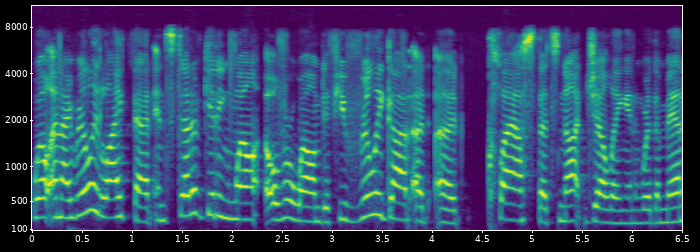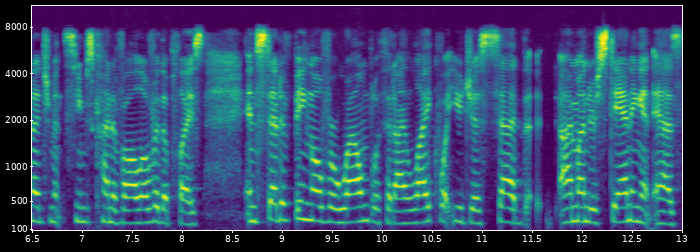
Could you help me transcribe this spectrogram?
Well, and I really like that. Instead of getting well overwhelmed, if you've really got a, a class that's not gelling and where the management seems kind of all over the place, instead of being overwhelmed with it, I like what you just said. I'm understanding it as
